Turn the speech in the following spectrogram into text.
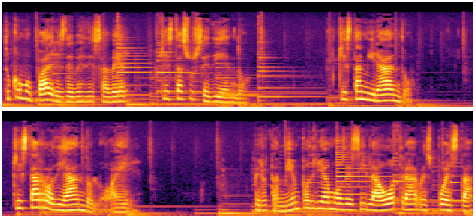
Tú como padres debes de saber qué está sucediendo, qué está mirando, qué está rodeándolo a él. Pero también podríamos decir la otra respuesta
